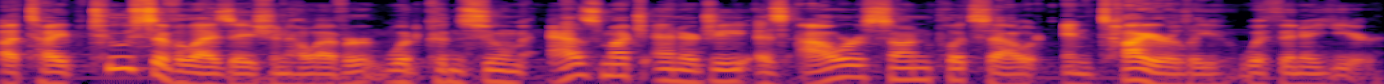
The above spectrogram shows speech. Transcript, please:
A Type 2 civilization, however, would consume as much energy as our sun puts out entirely within a year.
